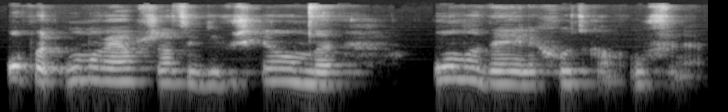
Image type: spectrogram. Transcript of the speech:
op het onderwerp, zodat ik die verschillende onderdelen goed kan oefenen.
